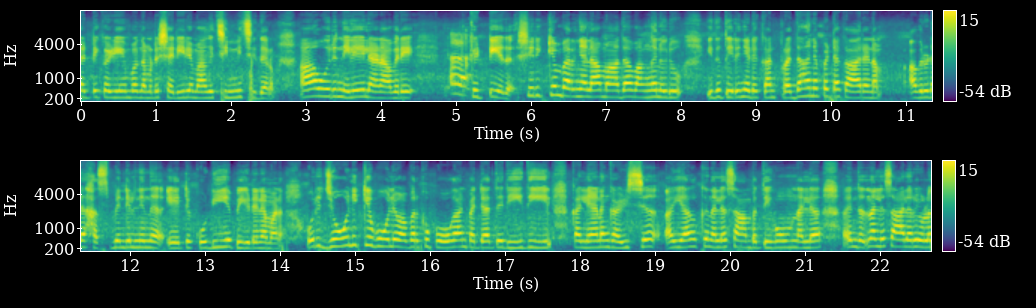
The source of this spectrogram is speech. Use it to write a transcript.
തട്ടിക്കഴിയുമ്പോൾ നമ്മുടെ ശരീരമാകെ ചിന്നിച്ചിതറും ആ ഒരു നിലയിലാണ് അവരെ കിട്ടിയത്. ശരിക്കും പറഞ്ഞാൽ ആ മാതാവ് അങ്ങനൊരു ഇത് തിരഞ്ഞെടുക്കാൻ പ്രധാനപ്പെട്ട കാരണം അവരുടെ ഹസ്ബൻഡിൽ നിന്ന് ഏറ്റ കൊടിയ പീഡനമാണ്. ഒരു ജോലിക്ക് പോലും അവർക്ക് പോകാൻ പറ്റാത്ത രീതിയിൽ കല്യാണം കഴിച്ച് അയാൾക്ക് നല്ല സാമ്പത്തികവും നല്ല എന്താ നല്ല സാലറിയുള്ള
